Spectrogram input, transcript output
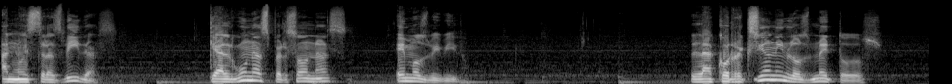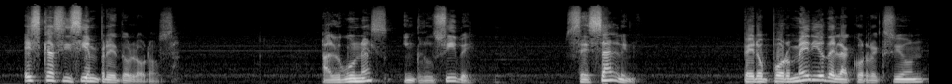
a nuestras vidas que algunas personas hemos vivido. La corrección y los métodos es casi siempre dolorosa. Algunas, inclusive, se salen, pero por medio de la corrección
